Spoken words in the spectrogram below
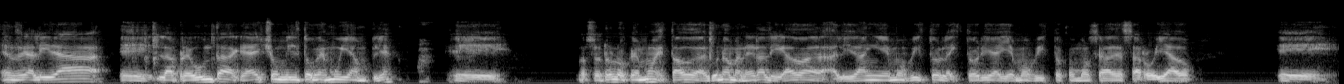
en realidad eh, la pregunta que ha hecho Milton es muy amplia. Eh, nosotros lo que hemos estado de alguna manera ligado al IDAN y hemos visto la historia y hemos visto cómo se ha desarrollado eh,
